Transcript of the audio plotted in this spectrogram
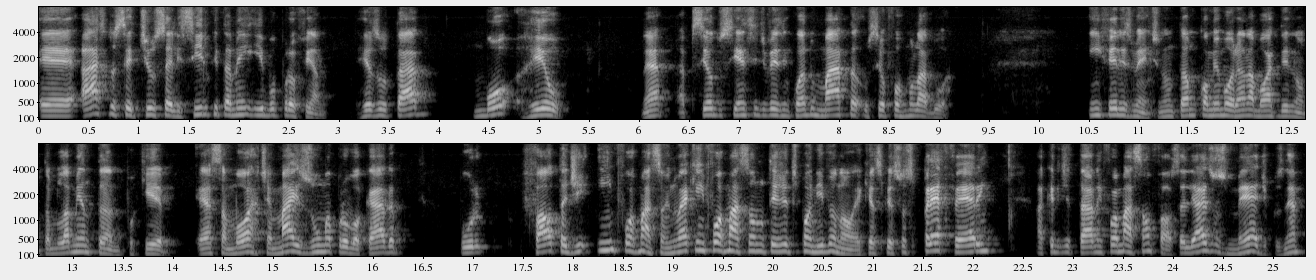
é, ácido acetil salicílico e também ibuprofeno. Resultado, morreu. Né? A pseudociência de vez em quando mata o seu formulador. Infelizmente, não estamos comemorando a morte dele, não, estamos lamentando, porque essa morte é mais uma provocada por falta de informação. E não é que a informação não esteja disponível, não, é que as pessoas preferem acreditar na informação falsa. Aliás, os médicos, né,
